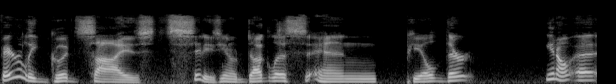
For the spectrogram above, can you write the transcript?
fairly good sized cities. You know, Douglas and Peel. They're, you know, uh,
